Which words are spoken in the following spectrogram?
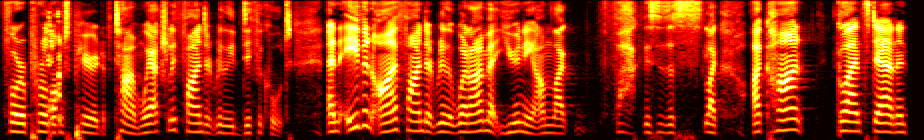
for a prolonged period of time. We actually find it really difficult. And even I find it really, when I'm at uni, I'm like, fuck, this is a, like, I can't glance down and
